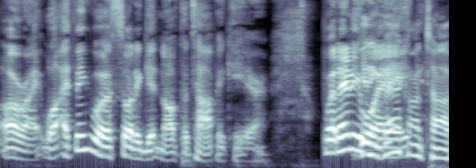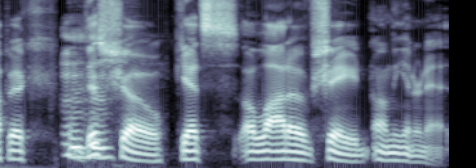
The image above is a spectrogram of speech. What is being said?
All right. Well, I think we're sort of getting off the topic here. But Getting anyway, back on topic, Mhm. this show gets a lot of shade on the internet,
